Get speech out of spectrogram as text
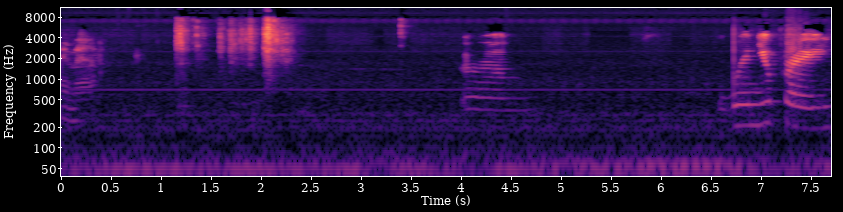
Amen. Um, when you pray,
